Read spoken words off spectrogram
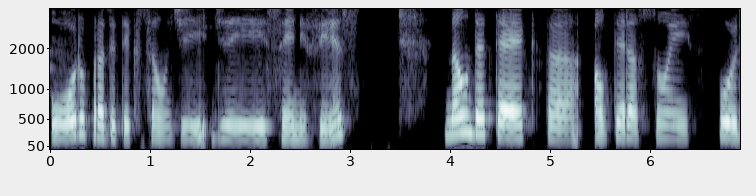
ouro para detecção de, de CNVs, não detecta alterações por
